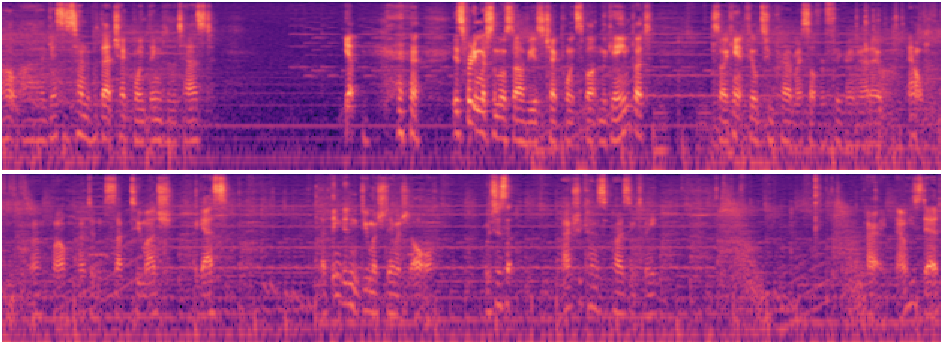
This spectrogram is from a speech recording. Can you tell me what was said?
Oh, uh, I guess it's time to put that checkpoint thing to the test. Yep. it's pretty much the most obvious checkpoint spot in the game, but... So I can't feel too proud of myself for figuring that out. Ow. Uh, well, that didn't suck too much, I guess. That thing didn't do much damage at all. Which is actually kind of surprising to me. Alright, now he's dead.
